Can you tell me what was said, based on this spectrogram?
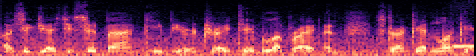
I suggest you sit back, keep your tray table upright, and start getting lucky.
